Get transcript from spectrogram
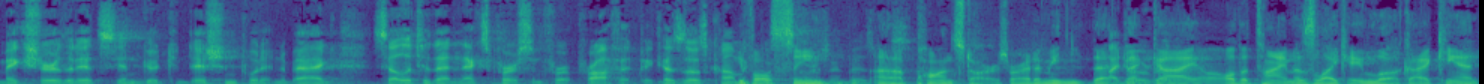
make sure that it's in good condition, put it in a bag, sell it to that next person for a profit because those comic You've all seen stores are in business. uh, Pawn Stars, right? I mean, that, do that guy really- all the time is like, "Hey, look, I can't.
